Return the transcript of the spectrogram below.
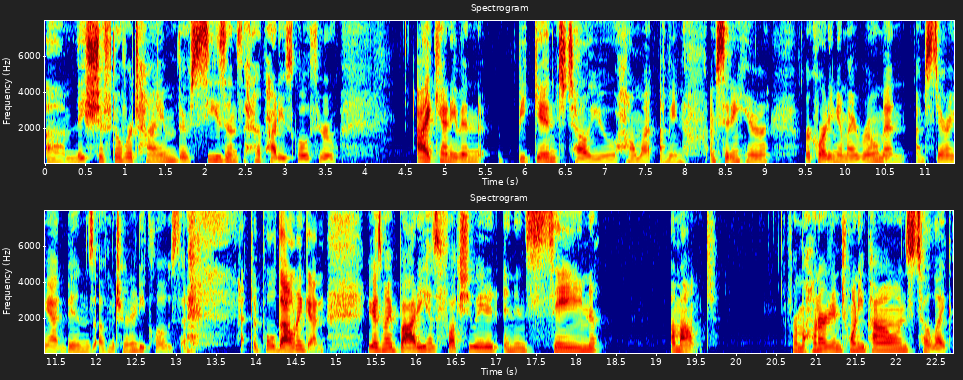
um, they shift over time. There's seasons that our bodies go through. I can't even begin to tell you how much. I mean, I'm sitting here recording in my room and I'm staring at bins of maternity clothes that I had to pull down again. Because my body has fluctuated an insane amount. From 120 pounds to like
